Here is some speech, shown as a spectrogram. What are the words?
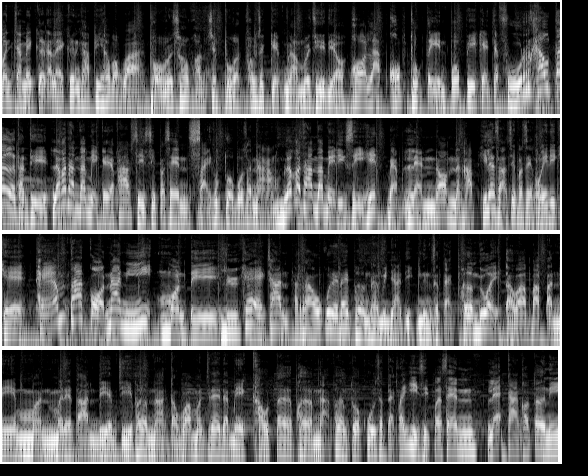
มันจะไม่เกิดอะไรขึ้นครับ พี่เขาบอกว่าผมไม่ชอบความเจ็บปวด ผมจะเก็บงำไว้ทีเดียว พอรับครบทุกตีนปุ๊บพี่แกจะฟูรเคาน์เตอร์ทันที แล้วก็ทำดาเมจกายภาพ 40%ใส่ทุกตัวบนสนาม แล้วก็ทำดาเมจอีก 4 ฮิตแบบแรนดอมนะครับฮิตละ 30%ของ ADK แถมถ้าก่อนหน้านี้มอนตีหรือแค่แอคชั่นเราก็จะได้เพิงทางวิญญาณอีก1สแต็กเพิ่มด้วย แต่ว่าบัฟอันนี้มันไม่ได้ต้าน DMG เพิ่มนะ แต่ว่ามันจะได้ดาเมจเคาน์เตอร์เพิ่มนะ เพิ่มตัวคูณสแต็กละ 20%และการเคาน์เตอร์นี้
